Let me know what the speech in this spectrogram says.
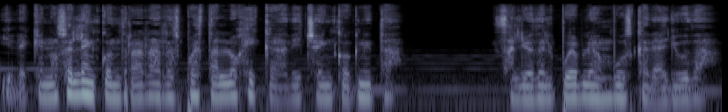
y de que no se le encontrara respuesta lógica a dicha incógnita, salió del pueblo en busca de ayuda.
